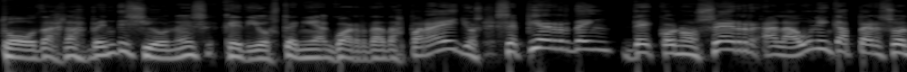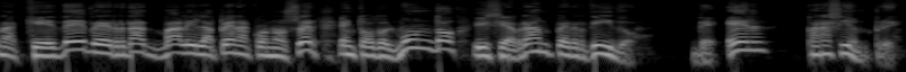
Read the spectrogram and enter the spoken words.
todas las bendiciones que Dios tenía guardadas para ellos. Se pierden de conocer a la única persona que de verdad vale la pena conocer en todo el mundo y se habrán perdido de Él para siempre.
